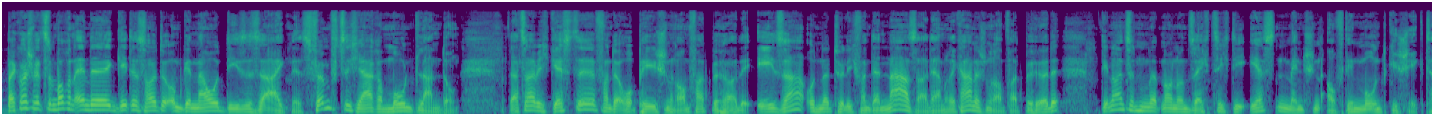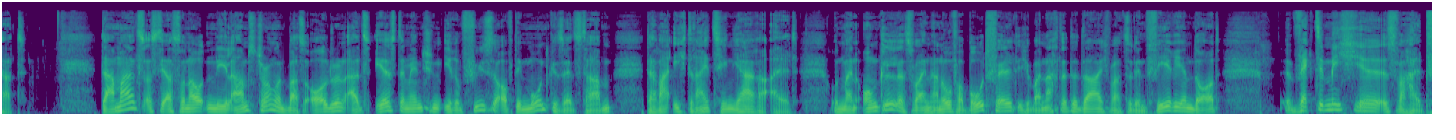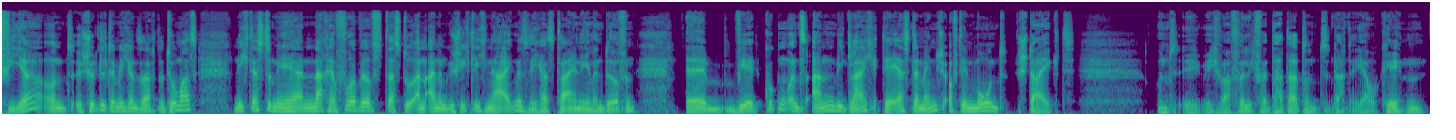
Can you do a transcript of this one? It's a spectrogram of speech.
Bei Koschwitz zum Wochenende geht es heute um genau dieses Ereignis. 50 Jahre Mondlandung. Dazu habe ich Gäste von der Europäischen Raumfahrtbehörde ESA und natürlich von der NASA, der amerikanischen Raumfahrtbehörde, die 1969 die ersten Menschen auf den Mond geschickt hat. Damals, als die Astronauten Neil Armstrong und Buzz Aldrin als erste Menschen ihre Füße auf den Mond gesetzt haben, da war ich 13 Jahre alt. Und mein Onkel, das war in Hannover Bootfeld, ich übernachtete da, ich war zu den Ferien dort, weckte mich, äh, es war halb vier, und schüttelte mich und sagte, Thomas, nicht, dass du mir nachher vorwirfst, dass du an einem geschichtlichen Ereignis nicht hast teilnehmen dürfen. Äh, wir gucken uns an, wie gleich der erste Mensch auf den Mond steigt. Und ich war völlig verdattert und dachte, ja, okay, hm,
